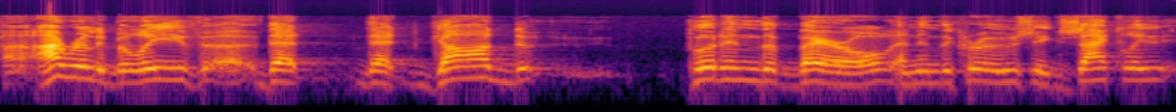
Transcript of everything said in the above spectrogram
I really believe uh, that, that God put in the barrel and in the cruse exactly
